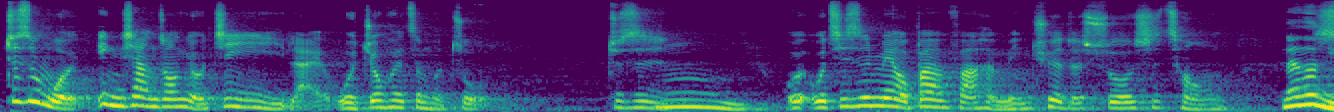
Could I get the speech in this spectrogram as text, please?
就是我印象中有记忆以来，我就会这么做。就是，嗯我我其实没有办法很明确的说是从难道你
